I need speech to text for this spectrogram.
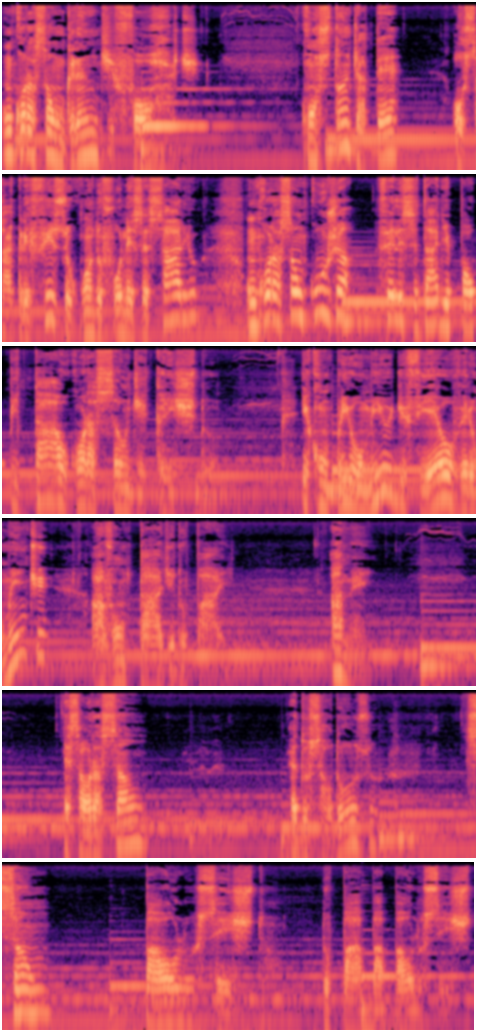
Um coração grande e forte constante até o sacrifício quando for necessário, um coração cuja felicidade palpitar o coração de Cristo e cumprir humilde e fiel veramente a vontade do Pai. Amém. Essa oração é do saudoso São Paulo VI, do Papa Paulo VI,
